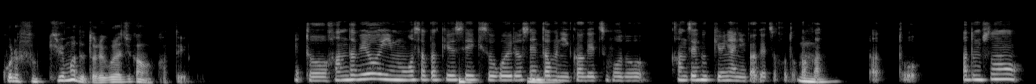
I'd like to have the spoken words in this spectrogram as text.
これ復旧までどれぐらい時間がかかっている？えっと、半田病院も大阪急性期総合医療センターも2ヶ月ほど、完全復旧には2ヶ月ほどかかったと。あ、でもその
